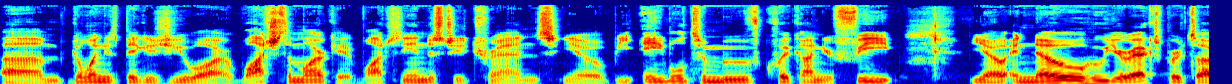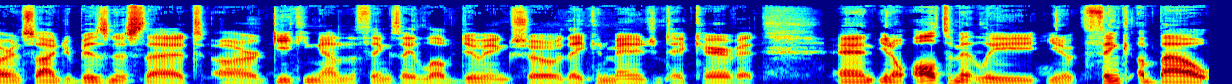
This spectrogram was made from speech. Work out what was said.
um, going as big as you are, watch the market, watch the industry trends, you know, be able to move quick on your feet you know, and know who your experts are inside your business that are geeking out on the things they love doing so they can manage and take care of it. And, you know, ultimately, you know, think about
